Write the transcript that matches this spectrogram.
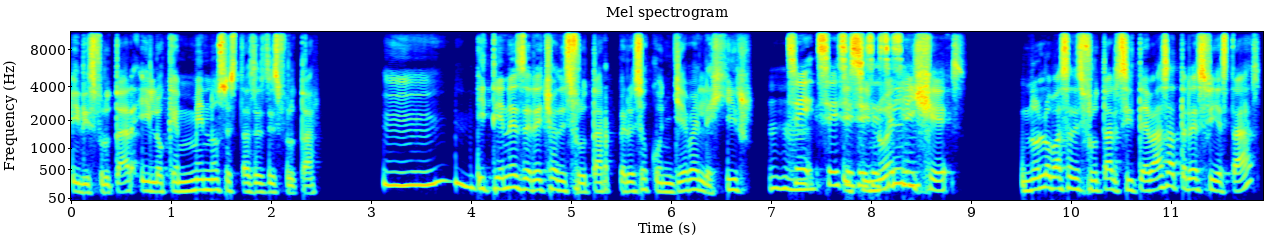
y disfrutar y lo que menos estás es disfrutar. Mm. Y tienes derecho a disfrutar, pero eso conlleva elegir. Sí, sí, sí. Y si no eliges, no lo vas a disfrutar. Si te vas a tres fiestas,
